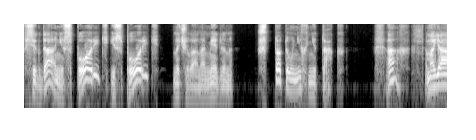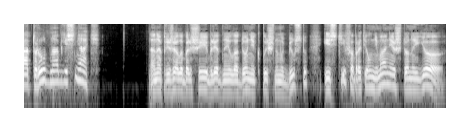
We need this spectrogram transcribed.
«Всегда они спорить и спорить», — начала она медленно. «Что-то у них не так. Ах, моя трудно объяснять». Она прижала большие бледные ладони к пышному бюсту, и Стив обратил внимание, что на ее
